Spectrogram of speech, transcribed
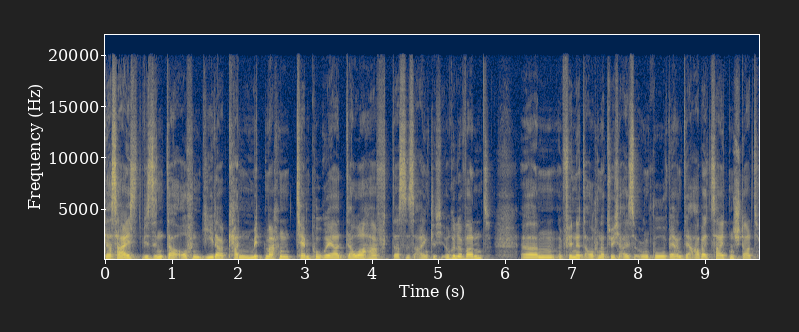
Das heißt, wir sind da offen, jeder kann mitmachen, temporär, dauerhaft, das ist eigentlich irrelevant. Ähm, findet auch natürlich alles irgendwo während der Arbeitszeiten statt,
